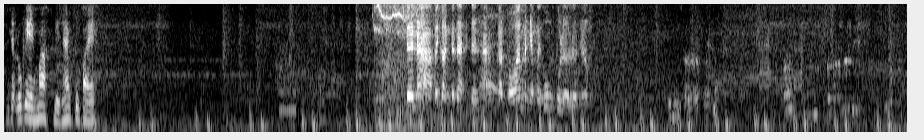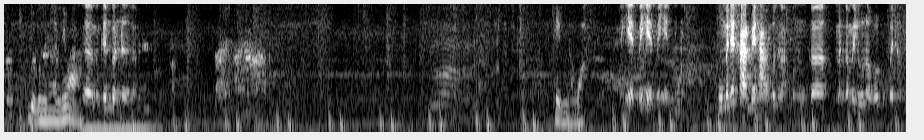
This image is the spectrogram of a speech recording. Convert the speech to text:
มันจะลุกเองป่ะหรือจะให้กูไป เดินหาไปก่อนก็ได้ เดินหาไปก่อนเพราะว่ามันยังไม่อุ้มกูเลยเลย อกอยู่บนเนินนี่หว่าเออ มันขึ้นบนเนินแล้ว เห็นเหรอวะไม่เห็นไม่เห็นไม่เห็นไม่เห็นกูไม่ได้คานไปหามึงอะ มึงก็มันก็ไม่รู้หรอกว่ากูไปทางไหน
